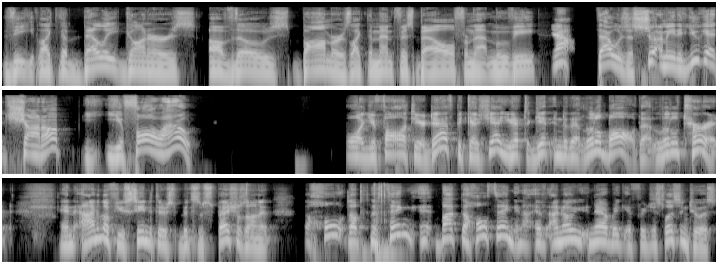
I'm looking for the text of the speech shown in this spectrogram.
the like the belly gunners of those bombers, like the Memphis Belle from that movie? Yeah. that was a. su- I mean, if you get shot up, y- you fall out. Well, you fall out to your death because yeah, you have to get into that little ball, that little turret, and I don't know if you've seen it. There's been some specials on it. The whole the, the thing, but the whole thing, and I, I know you never. If you're just listening to us,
